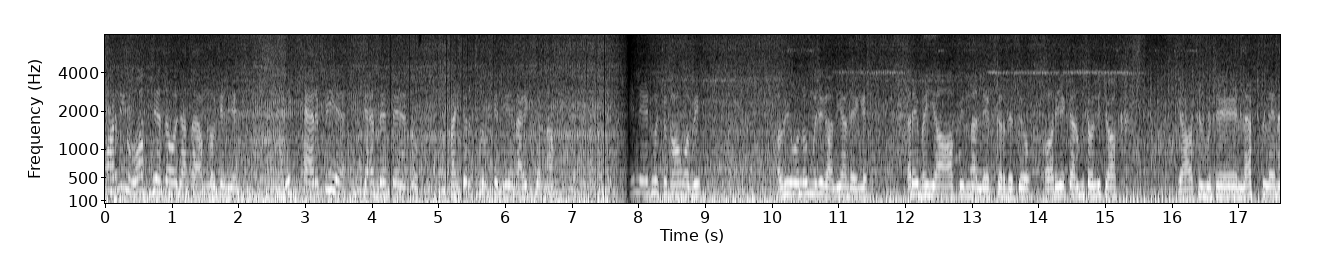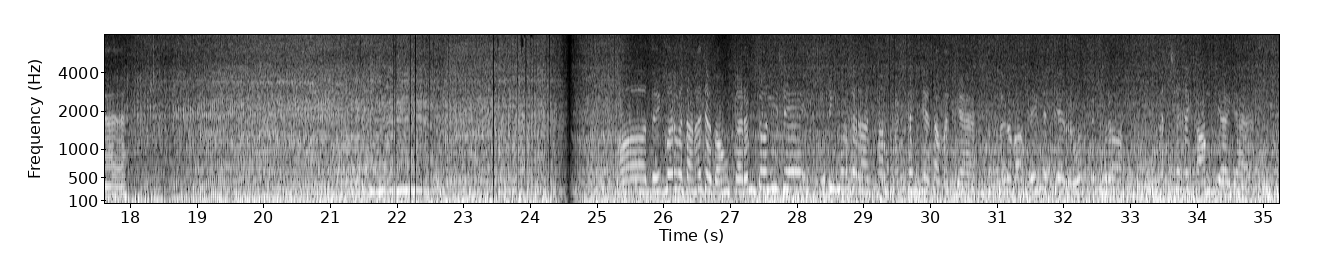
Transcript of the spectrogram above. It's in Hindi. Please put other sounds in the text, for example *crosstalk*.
मॉर्निंग वॉक जैसा हो जाता है हम लोग के लिए। एक थेरेपी है, कह देते हैं तो बाइकर्स लोग के लिए राइड करना। लेट हो चुका हूँ अभी। अभी वो लोग मुझे गालियाँ देंगे। अरे भैया, आप इतना लेट कर देते हो। और ये करमटोली चौक, यहाँ से मुझे लेफ़्ट लेना है हाँ, तो एक बार बताना चाहता हूँ, करमटोली से ऊटी मोड़ का रास्ता मक्खन जैसा बन गया है। मतलब आप देख सकते हैं, रोड पे पूरा अच्छे से काम किया गया है।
